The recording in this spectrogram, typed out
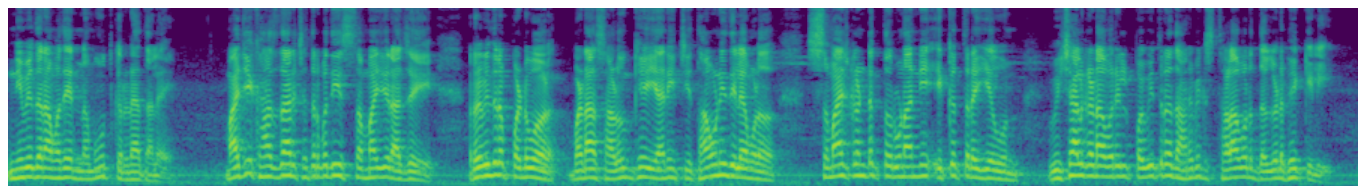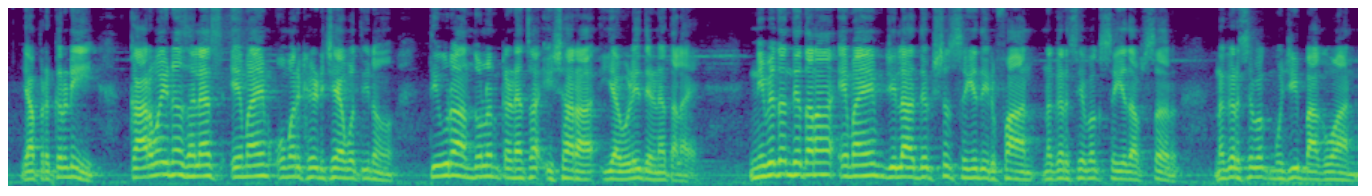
निवेदनामध्ये नमूद करण्यात आलं आहे माजी खासदार छत्रपती संभाजीराजे रवींद्र पडवळ बडा साळुंखे यांनी चिथावणी दिल्यामुळं समाजकंटक तरुणांनी एकत्र येऊन विशालगडावरील पवित्र धार्मिक स्थळावर दगडफेक केली. या प्रकरणी कारवाई न झाल्यास एम आय एम उमरखेडच्या वतीनं तीव्र आंदोलन करण्याचा इशारा यावेळी देण्यात आला आहे निवेदन देताना एम आय एम जिल्हाध्यक्ष सय्यद इरफान नगरसेवक सय्यद अफसर नगरसेवक मुजीब बागवान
